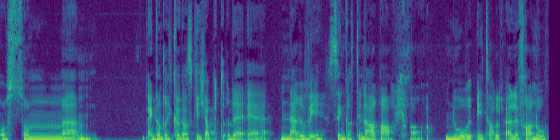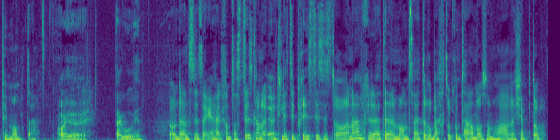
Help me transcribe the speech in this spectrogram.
og som eh, en kan drikke ganske kjapt, og det er Nervi sin Gattinara fra Nord-Pimonte. Oi, oi, oi. Det er god vin. Og den syns jeg er helt fantastisk. Han har økt litt i pris de siste årene. for Det er en mann som heter Roberto Conterno som har kjøpt opp.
